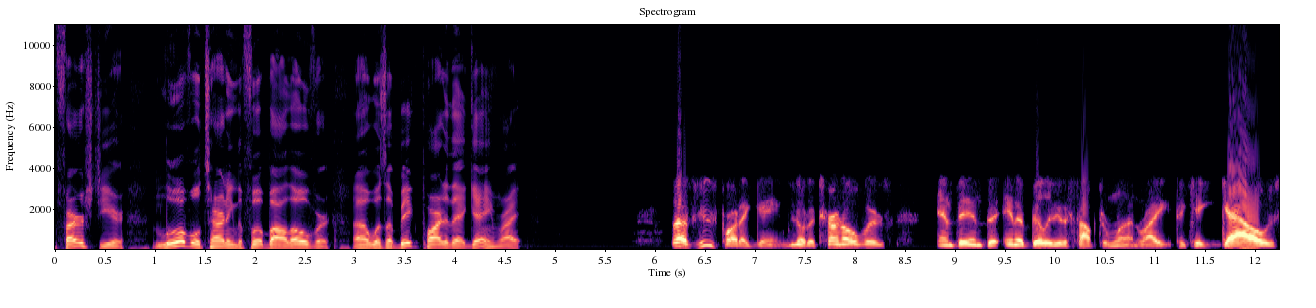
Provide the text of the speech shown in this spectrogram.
first year, Louisville turning the football over uh, was a big part of that game, right? Well, that's a huge part of that game. You know, the turnovers and then the inability to stop the run, right? To get gouged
